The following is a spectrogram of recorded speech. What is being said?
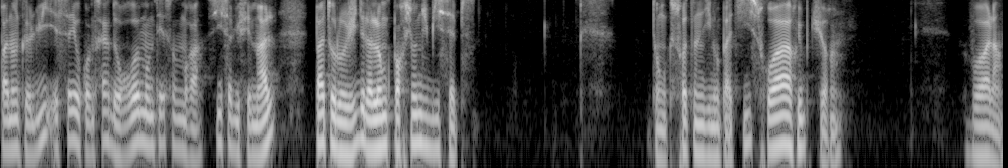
pendant que lui essaye au contraire de remonter son bras. Si ça lui fait mal, pathologie de la longue portion du biceps. Donc soit tendinopathie, soit rupture. Voilà.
